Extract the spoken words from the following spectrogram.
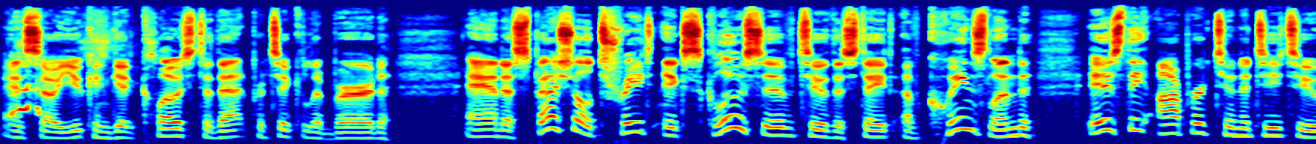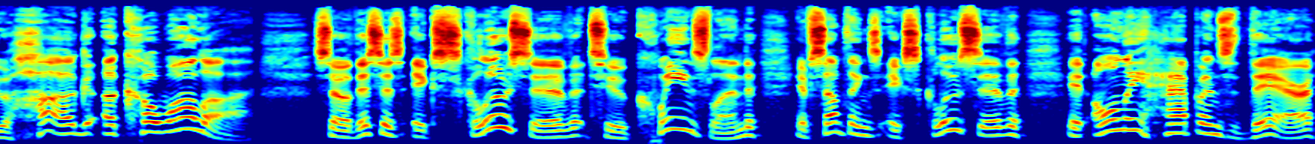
And so you can get close to that particular bird. And a special treat exclusive to the state of Queensland is the opportunity to hug a koala So this is exclusive to Queensland. If something's exclusive, it only happens there.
